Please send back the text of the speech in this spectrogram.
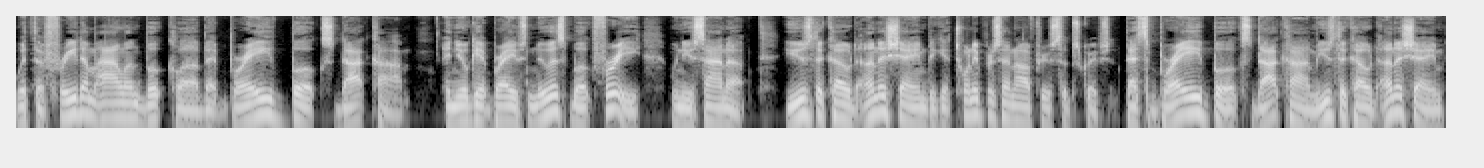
with the Freedom Island Book Club at bravebooks.com and you'll get Brave's newest book free when you sign up. Use the code unashamed to get 20% off your subscription. That's bravebooks.com. Use the code unashamed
